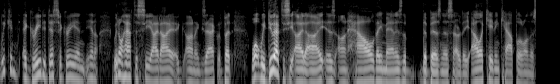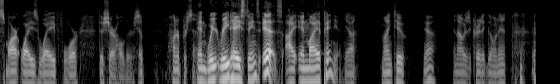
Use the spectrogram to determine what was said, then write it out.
we can agree to disagree and you know, we don't have to see eye to eye on exactly, but what we do have to see eye to eye is on how they manage the the business. Are they allocating capital in the smart, wise way for the shareholders? Yep. 100%. And we, Reed Hastings is, I in my opinion. yeah. Mine too. Yeah. and I was a critic going in.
